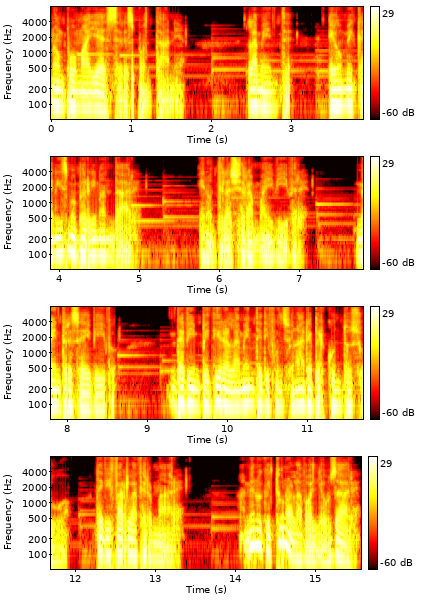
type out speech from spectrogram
non può mai essere spontanea. La mente è un meccanismo per rimandare e non ti lascerà mai vivere. Mentre sei vivo, devi impedire alla mente di funzionare per conto suo, devi farla fermare, a meno che tu non la voglia usare.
